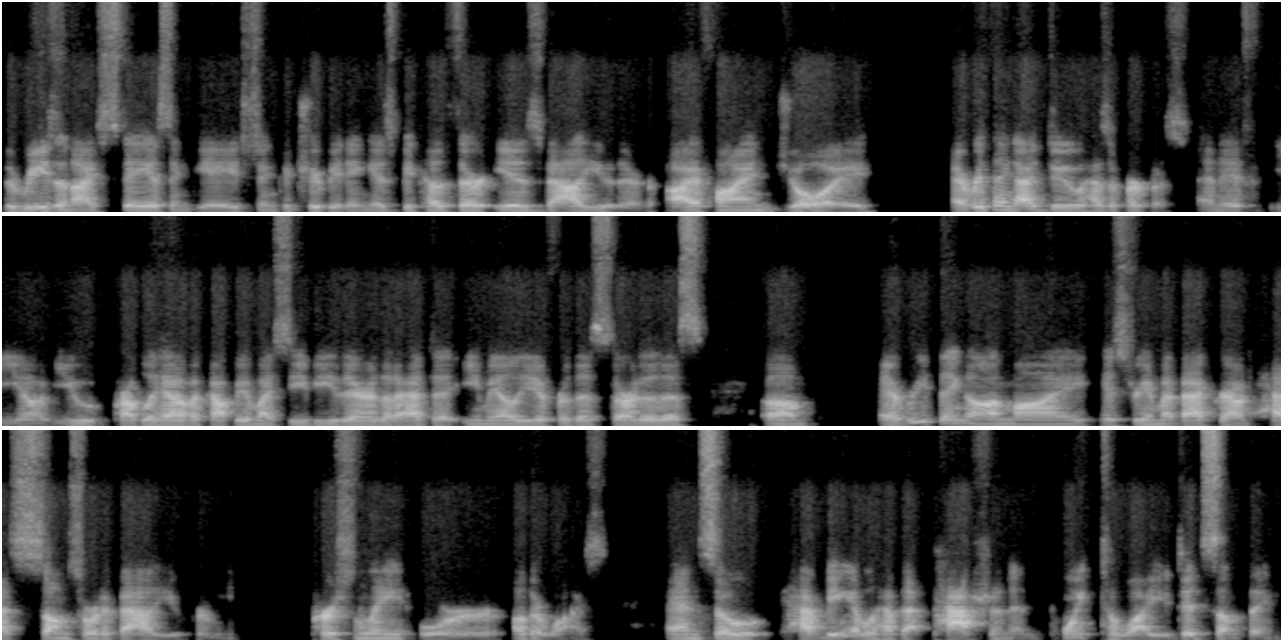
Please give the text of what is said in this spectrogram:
the reason I stay as engaged and contributing is because there is value there. I find joy. Everything I do has a purpose. And if you know, you probably have a copy of my CV there that I had to email you for the start of this. Um, everything on my history and my background has some sort of value for me, personally or otherwise. And so have being able to have that passion and point to why you did something.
